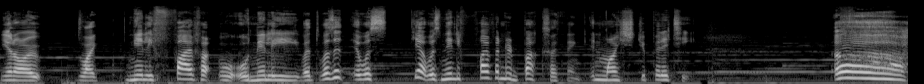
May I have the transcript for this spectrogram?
you know, like nearly five or, or nearly what was it? It was yeah, it was nearly five hundred bucks, I think, in my stupidity. Ugh,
